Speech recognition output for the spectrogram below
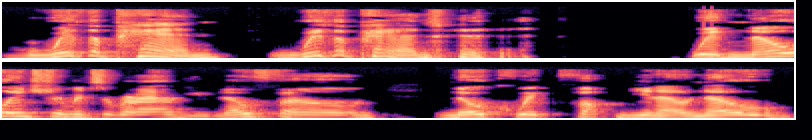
with a pen, with a pen, with no instruments around you, no phone, no quick phone, you know, no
